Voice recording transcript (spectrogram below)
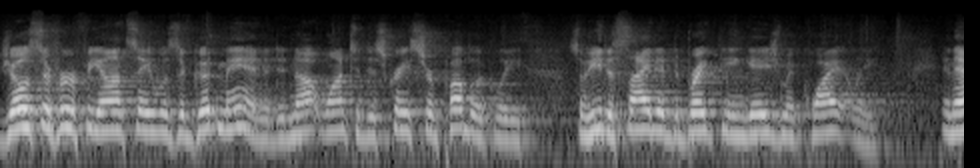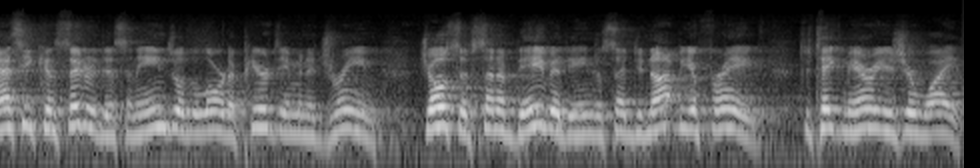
Joseph, her fiance, was a good man and did not want to disgrace her publicly, so he decided to break the engagement quietly. And as he considered this, an angel of the Lord appeared to him in a dream. Joseph, son of David, the angel said, Do not be afraid to take Mary as your wife,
